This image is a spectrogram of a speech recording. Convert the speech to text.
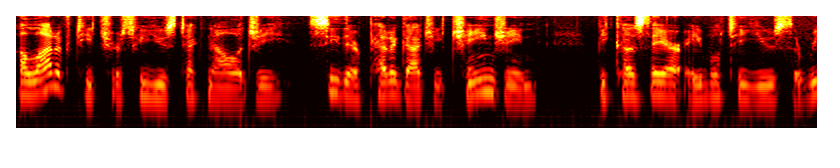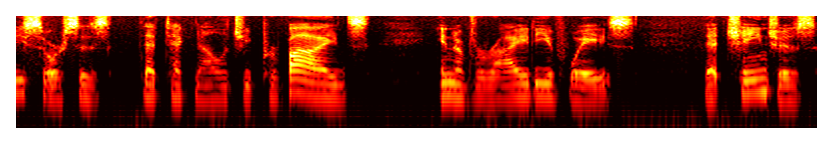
A lot of teachers who use technology see their pedagogy changing because they are able to use the resources that technology provides in a variety of ways that changes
